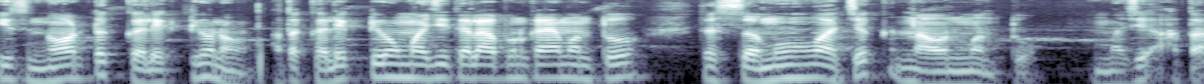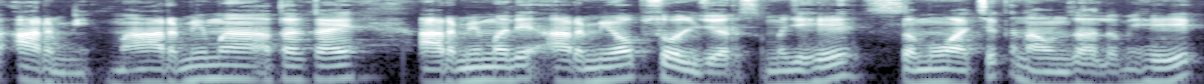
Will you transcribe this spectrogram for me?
is not a collective noun आता कलेक्टिव्ह म्हणजे त्याला आपण काय म्हणतो? तर समूहवाचक नाऊन म्हणतो. म्हणजे आता आर्मी मग आर्मी मग आता काय? आर्मीमध्ये आर्मी ऑफ सोल्जर्स म्हणजे हे समूहवाचक नाऊन झालं. म्हणजे हे एक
